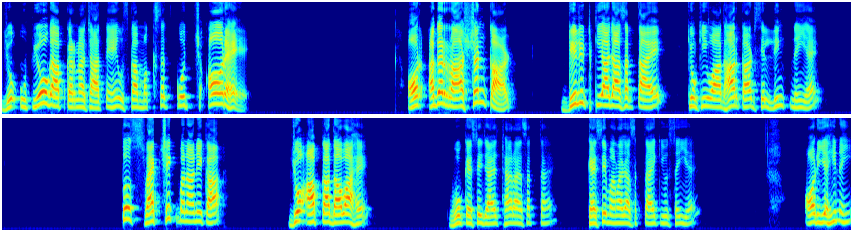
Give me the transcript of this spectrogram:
जो उपयोग आप करना चाहते हैं, उसका मकसद कुछ और है। और अगर राशन कार्ड डिलीट किया जा सकता है, क्योंकि वो आधार कार्ड से लिंक नहीं है तो स्वैच्छिक बनाने का जो आपका दावा है, वो कैसे जायज़ ठहरा सकता है? कैसे माना जा सकता है कि वो सही है? और यही नहीं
